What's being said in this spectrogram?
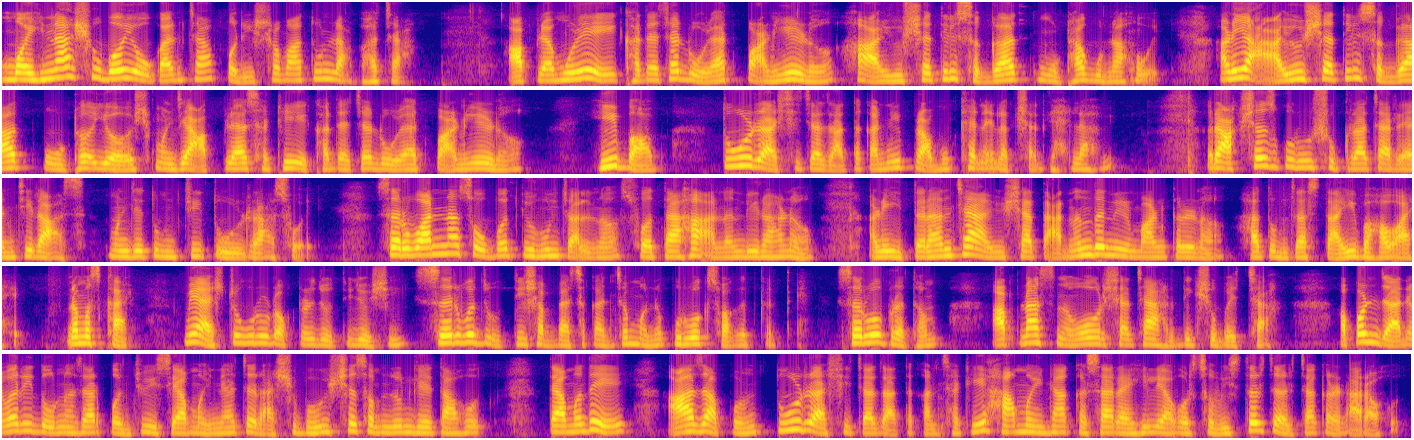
महिना शुभयोगांच्या परिश्रमातून लाभाचा. आपल्यामुळे एखाद्याच्या डोळ्यात पाणी येणं हा आयुष्यातील सगळ्यात मोठा गुन्हा होय. आणि आयुष्यातील सगळ्यात मोठं यश म्हणजे आपल्यासाठी एखाद्याच्या डोळ्यात पाणी येणं ही बाब तूळ राशीच्या जातकांनी प्रामुख्याने लक्षात घ्यायला हवी. राक्षस गुरु शुक्राचार्यांची रास म्हणजे तुमची तूळ रास होय. सर्वांना सोबत घेऊन चालणं स्वतः आनंदी राहणं आणि इतरांच्या आयुष्यात आनंद निर्माण करणं हा तुमचा स्थायी भाव आहे. नमस्कार. मी ॲस्ट्रोगुरू डॉक्टर ज्योती जोशी सर्व ज्योतिष अभ्यासकांचं मनपूर्वक स्वागत करते. सर्वप्रथम आपणास नववर्षाच्या हार्दिक शुभेच्छा. आपण जानेवारी दोन हजार पंचवीस या महिन्याचं राशी भविष्य समजून घेत आहोत. त्यामध्ये आज आपण तूळ राशीच्या जातकांसाठी हा महिना कसा राहील यावर सविस्तर चर्चा करणार आहोत.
